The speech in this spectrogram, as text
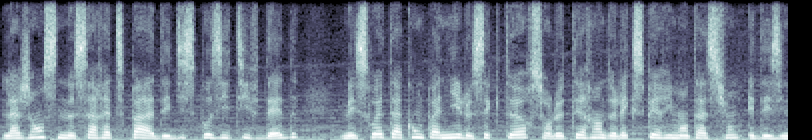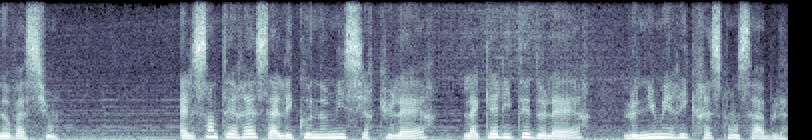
l'agence ne s'arrête pas à des dispositifs d'aide, mais souhaite accompagner le secteur sur le terrain de l'expérimentation et des innovations. Elle s'intéresse à l'économie circulaire, la qualité de l'air, le numérique responsable.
